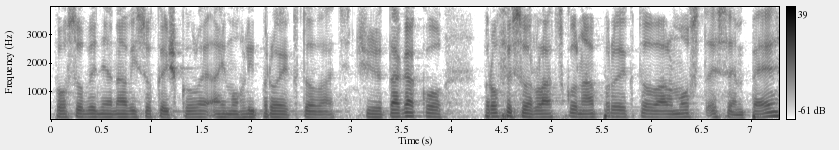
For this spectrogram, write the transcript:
pôsobenia na vysokej škole aj mohli projektovať. Čiže tak ako profesor Lacko naprojektoval most SMP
